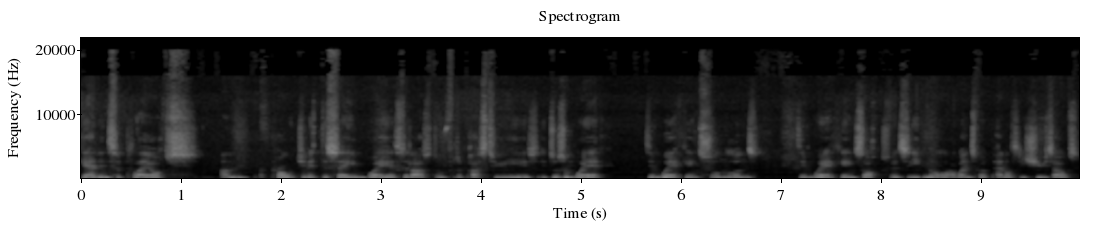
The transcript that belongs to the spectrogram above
getting into playoffs and approaching it the same way as it has done for the past two years. It doesn't work. It didn't work against Sunderland. It didn't work against Oxford, even though that went to a penalty shootout.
